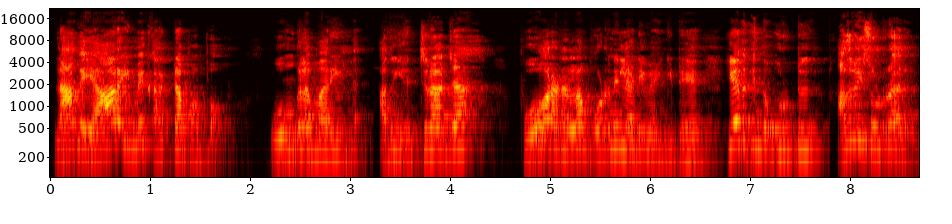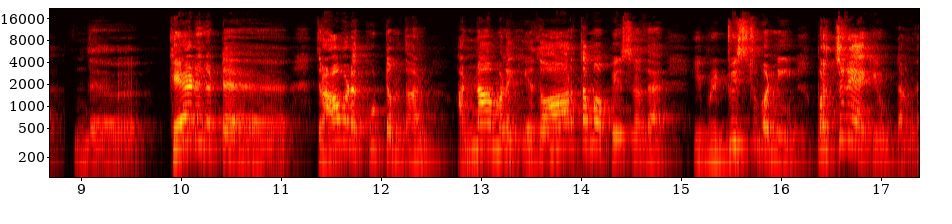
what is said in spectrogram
நாங்கள் யாரையுமே கரெக்டாக பார்ப்போம். உங்களை மாதிரி இல்லை. அதுவும் எச் ராஜா போராடெல்லாம் புடனில் அடி வாங்கிட்டு எதுக்கு இந்த உருட்டு? அதுலேயும் சொல்கிறாரு இந்த கேடுகட்ட திராவிட கூட்டம் தான் அண்ணாமலை யதார்த்தமாக பேசுனதை இப்படி ட்விஸ்ட் பண்ணி பிரச்சனையாக்கி விட்டாங்க.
